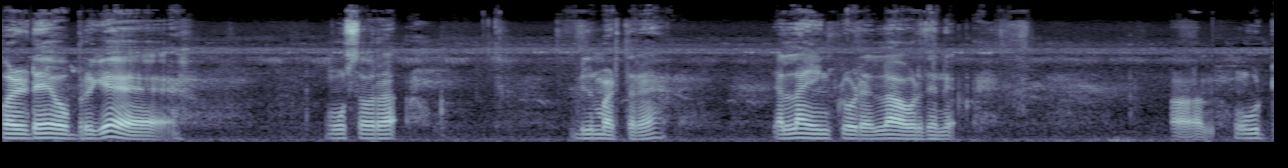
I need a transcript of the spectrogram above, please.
ಪರ್ ಡೇ ಒಬ್ಬರಿಗೆ ಮೂರು ಸಾವಿರ ಬಿಲ್ ಮಾಡ್ತಾರೆ. ಎಲ್ಲ ಇನ್ಕ್ಲೂಡ್ ಎಲ್ಲ ಅವ್ರದ್ದೇ ಊಟ,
